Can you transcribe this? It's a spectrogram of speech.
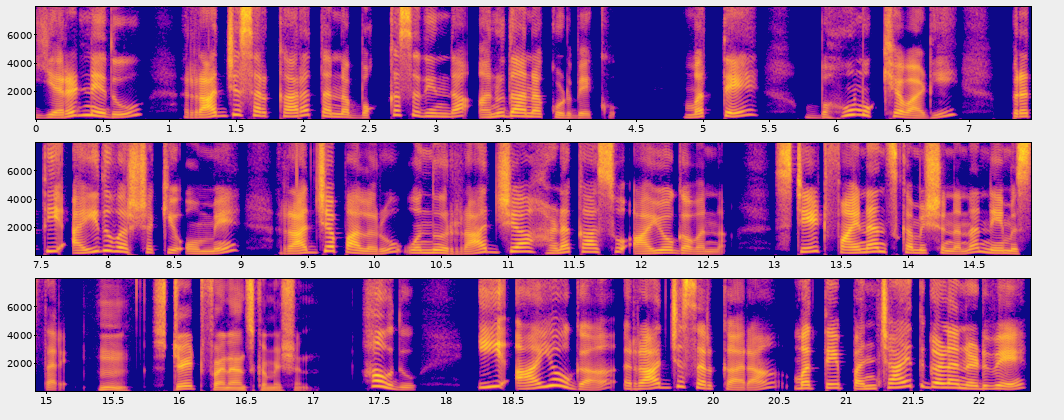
ಎರಡನೇದು ರಾಜ್ಯ ಸರ್ಕಾರ ತನ್ನ ಬೊಕ್ಕಸದಿಂದ ಅನುದಾನ ಕೊಡಬೇಕು. ಮತ್ತೆ ಬಹುಮುಖ್ಯವಾಗಿ ಪ್ರತಿ ಐದು ವರ್ಷಕ್ಕೆ ಒಮ್ಮೆ ರಾಜ್ಯಪಾಲರು ಒಂದು ರಾಜ್ಯ ಹಣಕಾಸು ಆಯೋಗವನ್ನ ಸ್ಟೇಟ್ ಫೈನಾನ್ಸ್ ಕಮಿಷನ್ ಅನ್ನ ನೇಮಿಸ್ತಾರೆ. ಹ್ಮ್ ಸ್ಟೇಟ್ ಫೈನಾನ್ಸ್ ಕಮಿಷನ್. ಹೌದು ಈ ಆಯೋಗ ರಾಜ್ಯ ಸರ್ಕಾರ ಮತ್ತೆ ಪಂಚಾಯತ್ಗಳ ನಡುವೆ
